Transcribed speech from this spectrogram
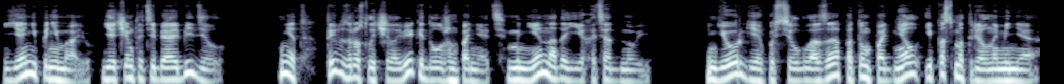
я не понимаю. Я чем-то тебя обидел?» «Нет, ты взрослый человек и должен понять, мне надо ехать одной». Георгий опустил глаза, потом поднял и посмотрел на меня.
